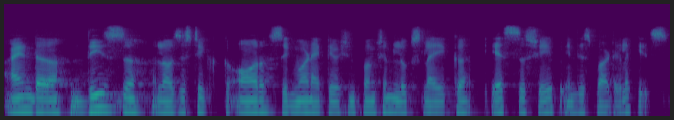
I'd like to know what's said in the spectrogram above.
and uh, this uh, logistic or sigmoid activation function looks like uh, S shape in this particular case.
